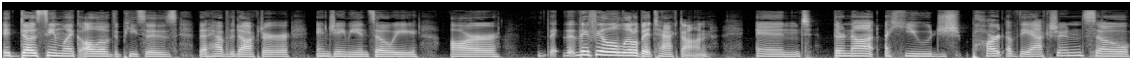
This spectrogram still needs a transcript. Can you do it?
it does seem like all of the pieces that have the Doctor and Jamie and Zoe are th- they feel a little bit tacked on and they're not a huge part of the action. So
